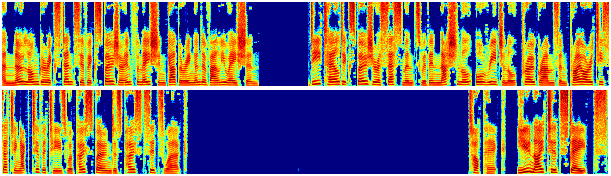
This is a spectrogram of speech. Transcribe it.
and no longer extensive exposure information gathering and evaluation. Detailed exposure assessments within national or regional programs and priority setting activities were postponed as post-SIDS work. Topic United States.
